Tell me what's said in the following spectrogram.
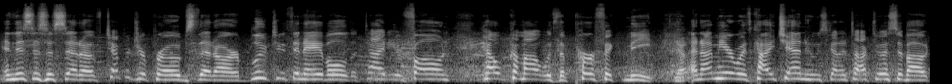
And this is a set of temperature probes that are Bluetooth enabled, tied to your phone, help come out with the perfect meat. Yep. And I'm here with Kai Chen, who's going to talk to us about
